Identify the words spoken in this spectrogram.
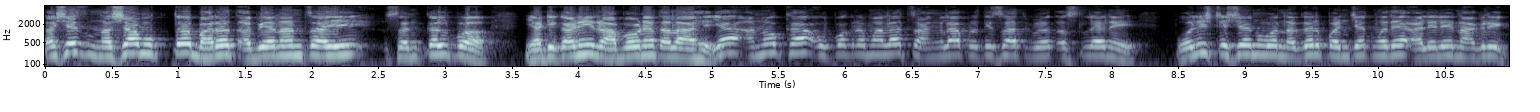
तसेच नशामुक्त भारत अभियानांचाही संकल्प या ठिकाणी राबवण्यात आला आहे. या अनोखा उपक्रमाला चांगला प्रतिसाद मिळत असल्याने पोलीस स्टेशन व नगरपंचायतमध्ये आलेले नागरिक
